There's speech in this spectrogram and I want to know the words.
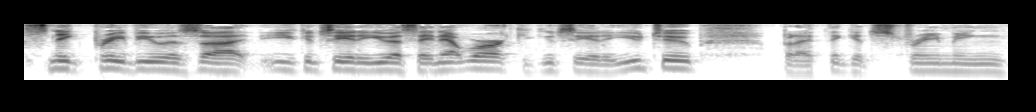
Sneak preview is uh, you can see it at USA Network. You can see it at YouTube, but I think it's streaming.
